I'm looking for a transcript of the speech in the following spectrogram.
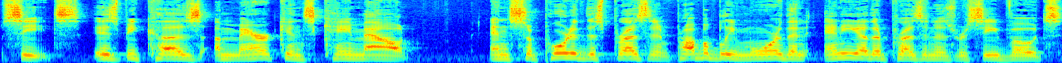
seats is because Americans came out and supported this president probably more than any other president has received votes,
